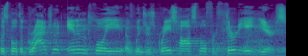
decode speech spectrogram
was both a graduate and an employee of Windsor's Grace Hospital for 38 years.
